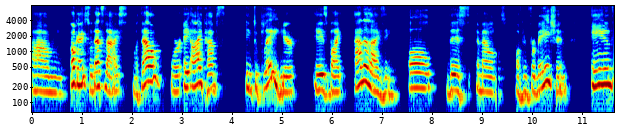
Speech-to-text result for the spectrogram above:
Um, okay, so that's nice. But now where AI comes into play here is by analyzing all this amount of information and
